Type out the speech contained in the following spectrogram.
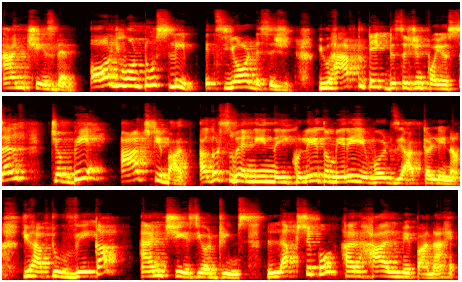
and chase them. Or you want to sleep. It's your decision. You have to take decision for yourself. जब भी आज के बाद अगर सुबह नींद नहीं खुले तो मेरे ये वर्ड्स याद कर लेना. You have to wake up and chase your dreams लक्ष्य को हर हाल में पाना है.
